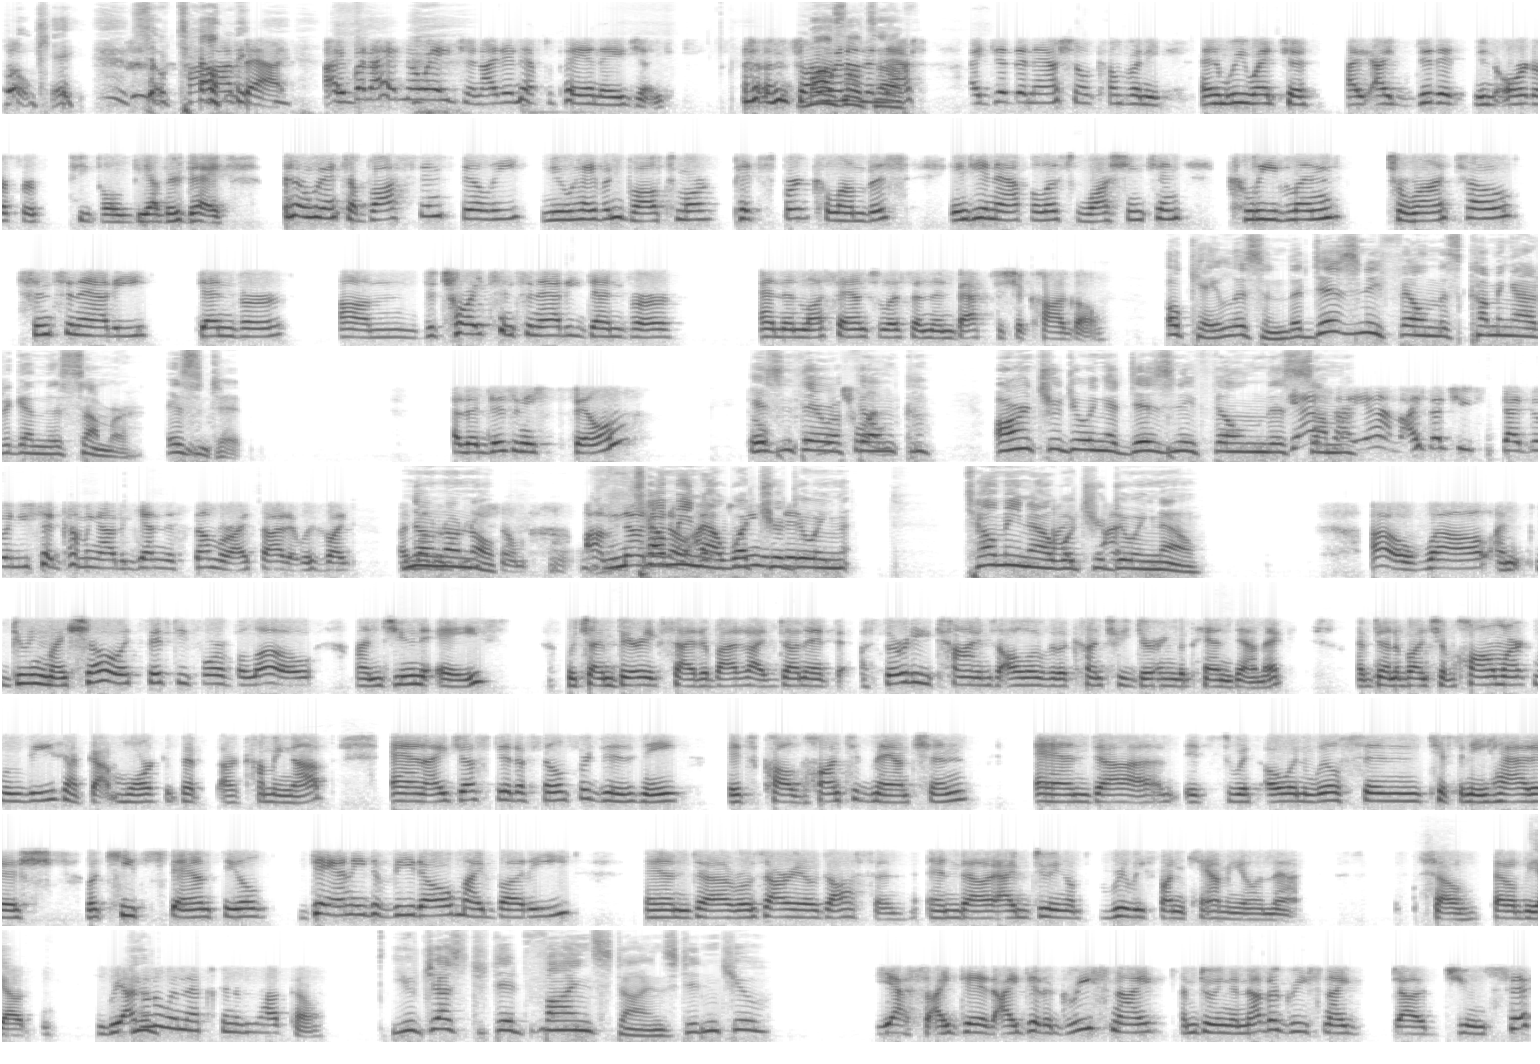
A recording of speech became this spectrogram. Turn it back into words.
Okay, so How tell about me. that? I, but I had no agent. I didn't have to pay an agent. so I went Mazel on the national. I did the national company, and we went to. I, I did it in order for people the other day. we went to Boston, Philly, New Haven, Baltimore, Pittsburgh, Columbus, Indianapolis, Washington, Cleveland, Toronto, Cincinnati, Denver, um, Detroit, Cincinnati, Denver, and then Los Angeles, and then back to Chicago. Okay, listen, the Disney film is coming out again this summer, isn't it? Uh, the Disney film. Isn't there a film? one? Aren't you doing a Disney film this Yes, summer? Yes, I am. I thought you that when you said coming out again this summer, I thought it was like No, another no, no. Um, no, Tell no, me now I'm what doing you're doing. Tell me now what I- you're I- doing now. Oh, well, I'm doing my show at 54 Below on June 8th, which I'm very excited about it. I've done it 30 times all over the country during the pandemic. I've done a bunch of Hallmark movies. I've got more that are coming up. And I just did a film for Disney. It's called Haunted Mansion. And uh, it's with Owen Wilson, Tiffany Haddish, Lakeith Stanfield, Danny DeVito, my buddy, and uh, Rosario Dawson. And uh, I'm doing a really fun cameo in that. So that'll be out. I don't know when that's going to be out though. You just did Feinstein's, didn't you? Yes, I did. I did a Grease night. I'm doing another Grease night uh, June 6th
